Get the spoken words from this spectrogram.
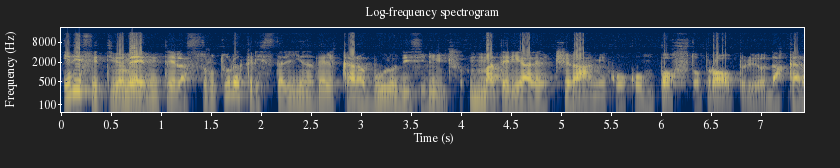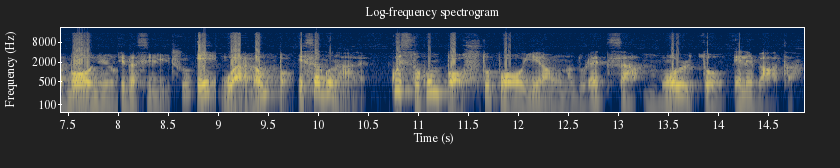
Ed effettivamente la struttura cristallina del carburo di silicio, un materiale ceramico composto proprio da carbonio e da silicio, è, guarda un po', esagonale. Questo composto poi ha una durezza molto elevata,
